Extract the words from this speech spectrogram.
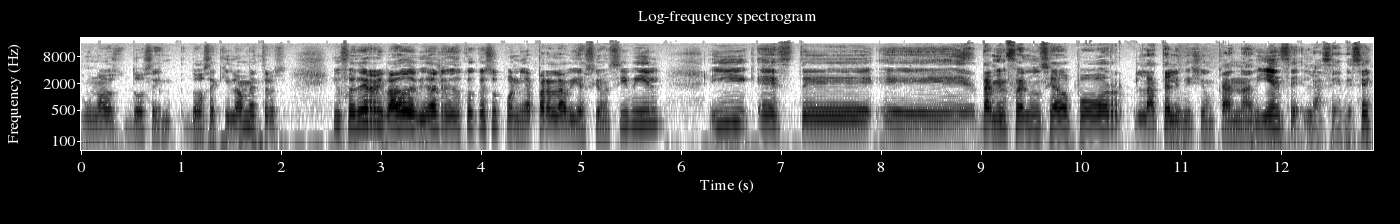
unos 12, 12 kilómetros y fue derribado debido al riesgo que suponía para la aviación civil y este eh, también fue anunciado por la televisión canadiense, la CBC.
